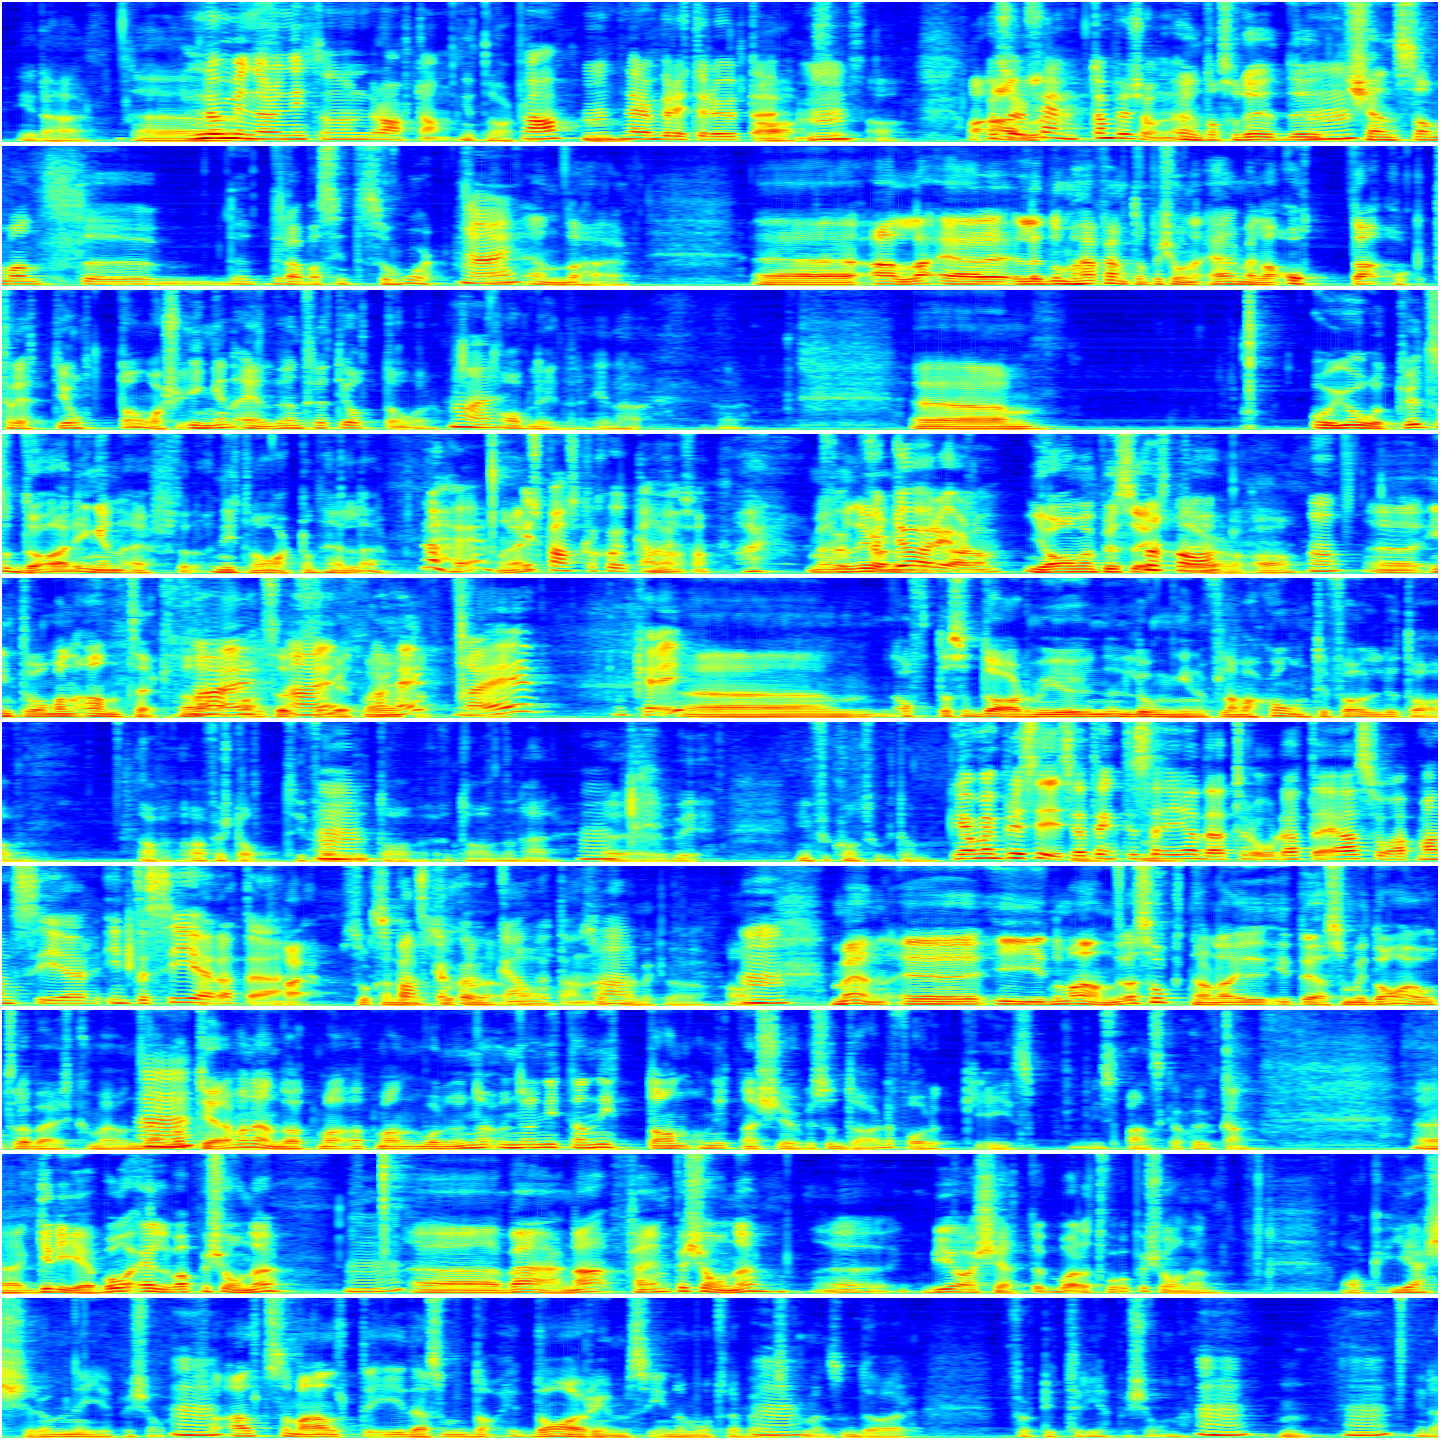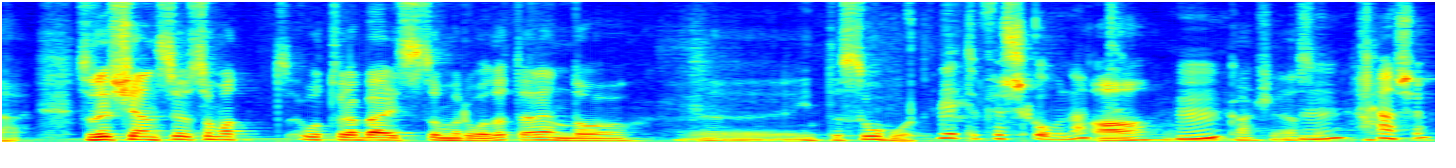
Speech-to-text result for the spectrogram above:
i det här. Eh, Nu menar du 1918? 1918. Ja, mm, när den bryter ut där. Ja, Mm. precis. Ja. Och så är det alla- 15 personer? Ja, Alltså det det känns som att eh, det drabbas inte så hårt Nej. ändå här. Eh, Alla är, eller de här 15 personerna är mellan 8 och 38 år, så ingen äldre än 38 år Nej. avlider i det här. här. Ehm, Och i Åtvid så dör ingen efter 1918 heller. Nähä, Nej. i spanska sjukan Nej. alltså? Nej, men- för, men det för gör de. dör gör de? Ja, men precis. Det Ja. gör de. Ja. Eh, inte vad man antecknar i alla fall, så, så vet man ju nej, inte. Nej, okej. Ehm, ofta så dör de ju en lunginflammation till följd utav, har jag förstått, till följd Mm. utav, utav den här infektionssjukdomen. Ja, men precis. Jag tänkte säga det. Tror du att det är så att man ser, inte ser att det är Mm. Nej, så kan spanska det, så kan sjukan? det, ja, utan, så kan det mycket väl ja. Men eh, i de andra socknarna, i det som idag är Åtvidabergs kommun, där noterar man ändå att man, att man både under under 1919 och 1920 så dör det folk i, i spanska sjukan. Eh, Grebo 11 personer. Eh, Värna 5 personer. Eh, Björsäter bara 2 personer. Och Gärsrum 9 personer. Så allt som allt i det som idag- ryms inom Åtvidabergs kommun så dör 43 personer. Mm. I det här. Så det känns ju som att Åtvidabergsområdet är ändå eh, inte så hårt. Lite förskonat. Ja, kanske är så. Kanske.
